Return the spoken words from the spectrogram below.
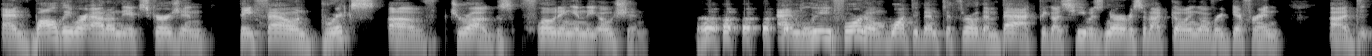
And while they were out on the excursion, they found bricks of drugs floating in the ocean and Lee Fordham wanted them to throw them back because he was nervous about going over different uh, d-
